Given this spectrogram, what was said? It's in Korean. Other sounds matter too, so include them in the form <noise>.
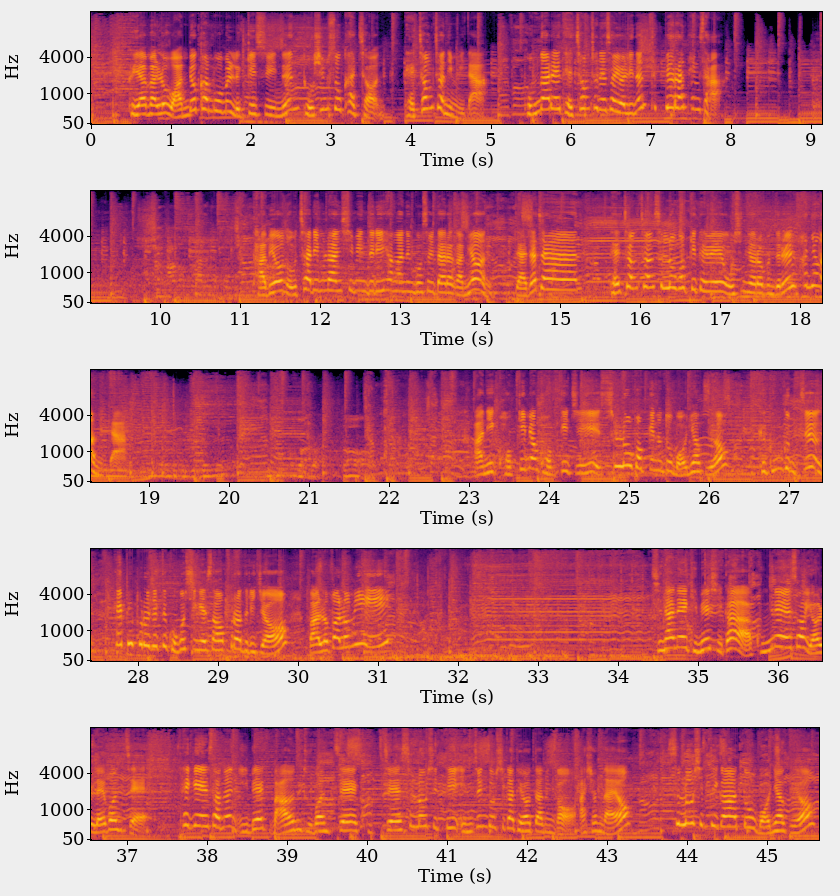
그야말로 완벽한 봄을 느낄 수 있는 도심 속 하천, 대청천입니다. 봄날의 대청천에서 열리는 특별한 행사. 가벼운 옷차림을 한 시민들이 향하는 곳을 따라가면 짜자잔! 대청천 슬로 걷기 대회에 오신 여러분들을 환영합니다. 아니 걷기면 걷기지 슬로우 걷기는 또 뭐냐고요? 그 궁금증 해피 프로젝트 고고싱에서 풀어드리죠. 팔로 팔로미. 지난해 김해시가 국내에서 14번째, 세계에서는 242번째 국제 슬로우시티 인증도시가 되었다는 거 아셨나요? 슬로우시티가 또 뭐냐고요?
